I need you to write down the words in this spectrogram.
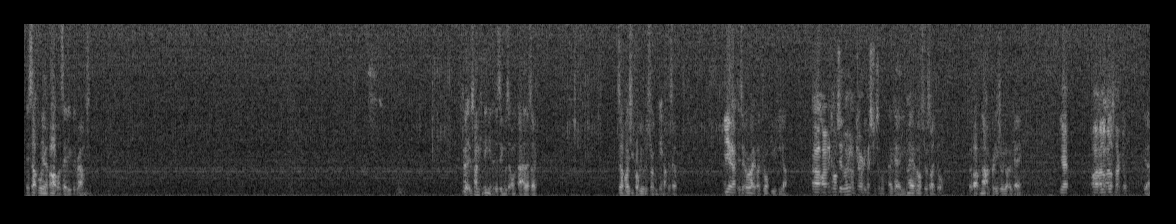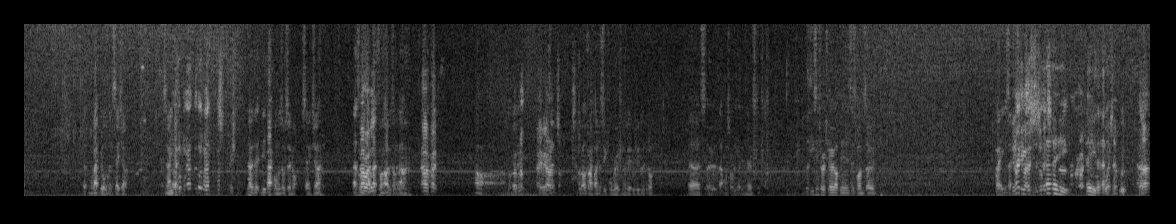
It's not really hard to take around. But it's kind of thing that things on bad, so. So I should probably look on the other side. Yeah. Is it alright if I drop you here? Uh, I'm considering turning Okay, you may have also cycle. But I'm not pretty sure, okay. Yeah, oh, I'm not cycle. But the back door is stage out. So, Oh, no, that's- that's pretty- the back one's also not stage out. That's Oh, not, right. that's not, that's not. Oh, right. Oh, I got it. Well, I've had this conversation with people before. Uh, so that's what I'm getting there. Please for is Alfonso. Wait, Hey, is it? guys, Hey, it's- hey, that's good. Uh,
